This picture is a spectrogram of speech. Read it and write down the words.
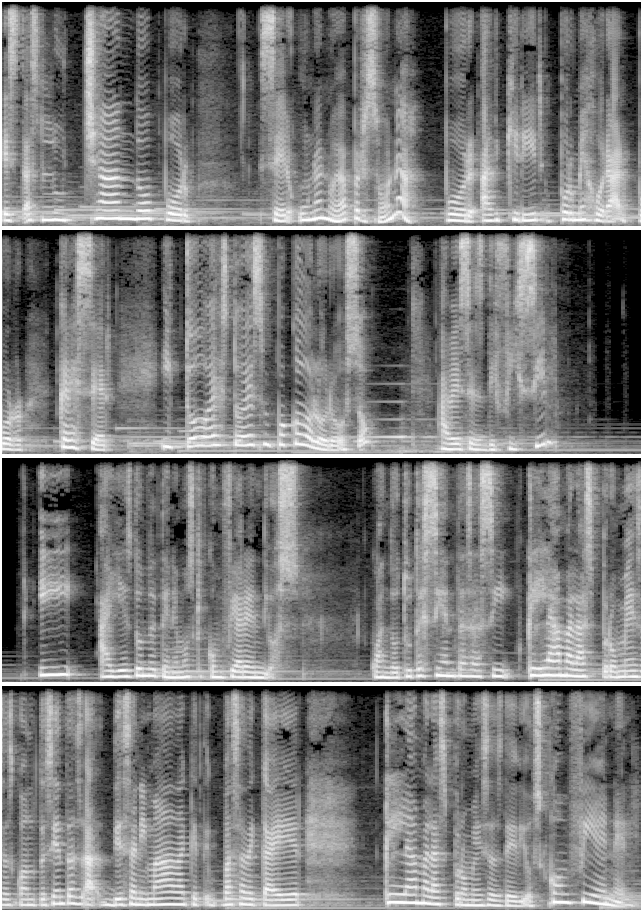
estás luchando por ser una nueva persona, por adquirir, por mejorar, por crecer. Y todo esto es un poco doloroso, a veces difícil y ahí es donde tenemos que confiar en Dios. Cuando tú te sientas así, clama las promesas. Cuando te sientas ah, desanimada, que te vas a decaer, clama las promesas de Dios. Confía en Él.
